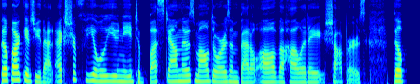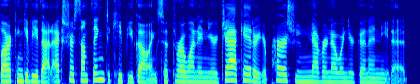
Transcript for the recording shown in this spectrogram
Built Bar gives you that extra fuel you need to bust down those mall doors and battle all the holiday shoppers. Built Bar can give you that extra something to keep you going. So throw one in your jacket or your purse. You never know when you're going to need it.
